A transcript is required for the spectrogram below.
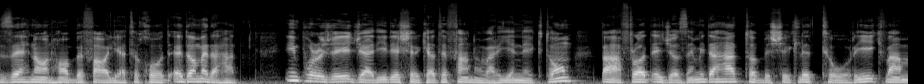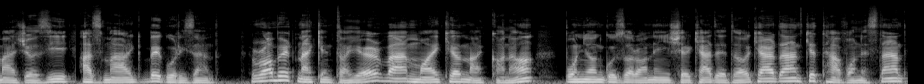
ذهن آنها به فعالیت خود ادامه دهد. این پروژه جدید شرکت فناوری نکتوم به افراد اجازه می دهد تا به شکل تئوریک و مجازی از مرگ بگریزند. رابرت مکنتایر و مایکل مکانا بنیانگذاران این شرکت ادعا کردند که توانستند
